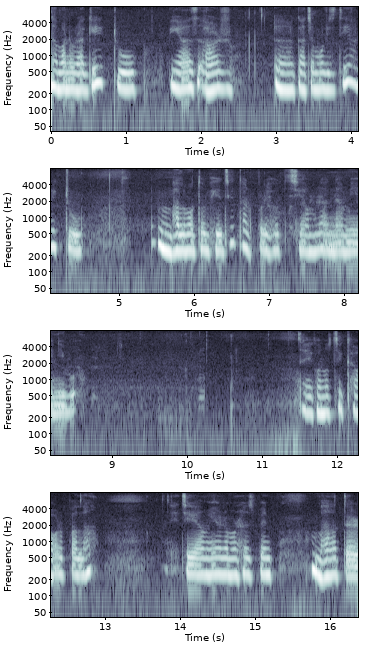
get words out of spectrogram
নামানোর আগে একটু পেঁয়াজ আর কাঁচামরিচ দিয়ে আর একটু ভালো মতো ভেজে তারপরে হচ্ছে আমরা নামিয়ে নিব। তো এখন হচ্ছে খাওয়ার পালা। যে আমি আর আমার হাজব্যান্ড ভাত আর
